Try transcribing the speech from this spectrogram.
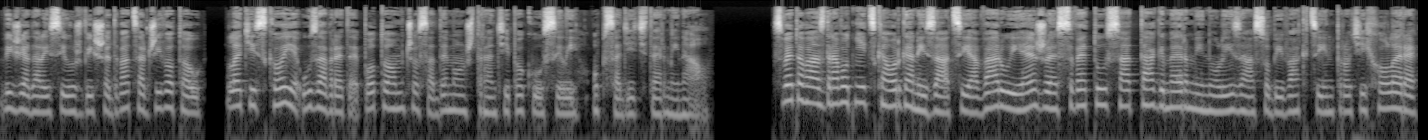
Vyžiadali si už vyše 20 životov. Letisko je uzavreté po tom, čo sa demonstranti pokúsili obsadiť terminál. Svetová zdravotnícka organizácia varuje, že svetu sa takmer minuli zásoby vakcín proti cholere.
